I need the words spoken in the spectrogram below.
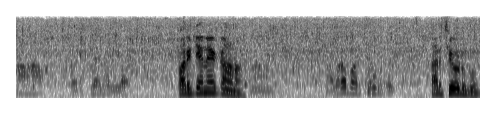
കാണാം പറിക്കാനുള്ള പറിക്കാനൊക്കെ കാണോ ആ. അവിടെ പറിച്ചു കൊടുക്കും. പറിച്ചു കൊടുക്കും.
